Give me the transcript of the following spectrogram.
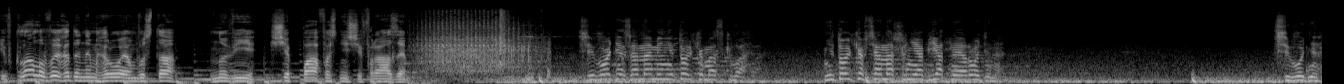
і вклало вигаданим героям в уста нові, ще пафосніші фрази. Сегодня за нами не только Москва, не только вся наша необъятная Родина. Сегодня,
